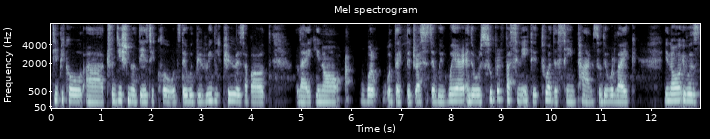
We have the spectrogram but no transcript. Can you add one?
typical uh, traditional Desi clothes they would be really curious about like you know what, what like the dresses that we wear and they were super fascinated too at the same time. So they were like you know it was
